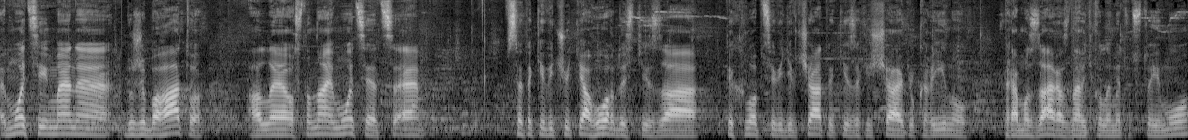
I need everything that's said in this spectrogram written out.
Емоцій в мене дуже багато, але основна емоція це все-таки відчуття гордості за тих хлопців і дівчат, які захищають Україну прямо зараз, навіть коли ми тут стоїмо.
